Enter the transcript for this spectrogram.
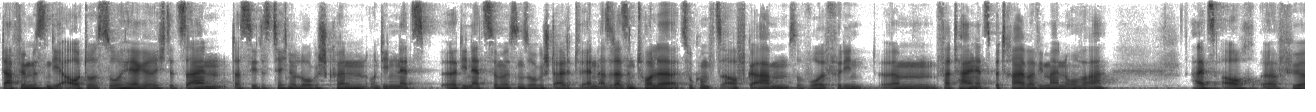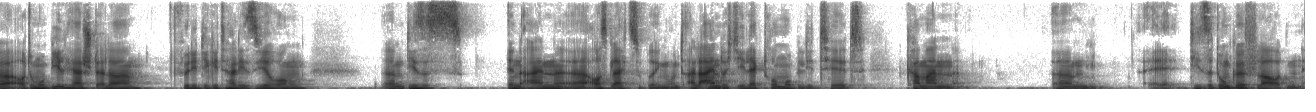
Dafür müssen die Autos so hergerichtet sein, dass sie das technologisch können und die, Netz, äh, die Netze müssen so gestaltet werden. Also da sind tolle Zukunftsaufgaben, sowohl für die ähm, Verteilnetzbetreiber wie Mainova, als auch äh, für Automobilhersteller, für die Digitalisierung, ähm, dieses in einen äh, Ausgleich zu bringen. Und allein durch die Elektromobilität kann man ähm, äh, diese Dunkelflauten,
